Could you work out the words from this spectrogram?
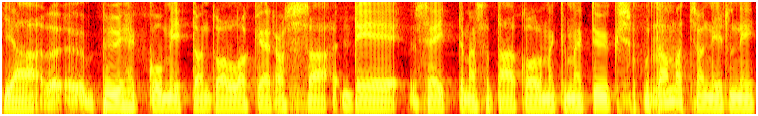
ja pyyhekumit on tuolla lokerossa D731, mutta mm. Amazonilla niin,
